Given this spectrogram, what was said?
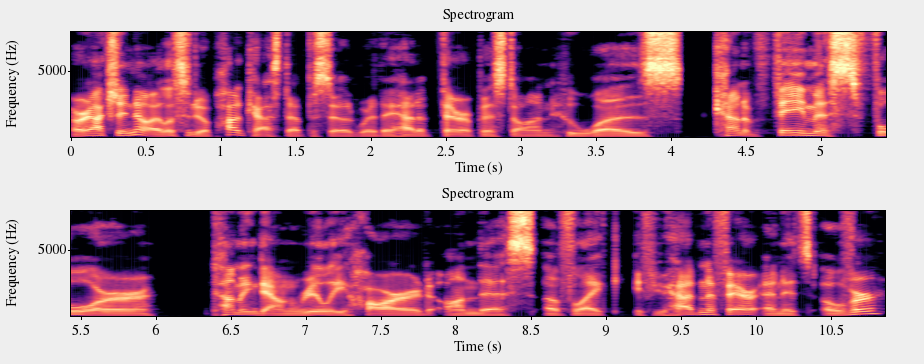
or actually no, I listened to a podcast episode where they had a therapist on who was kind of famous for coming down really hard on this of like if you had an affair and it's over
